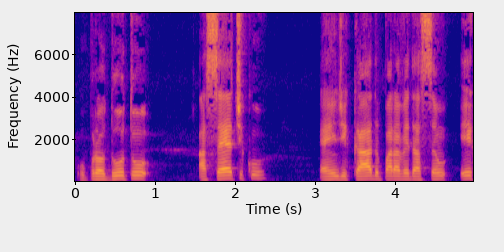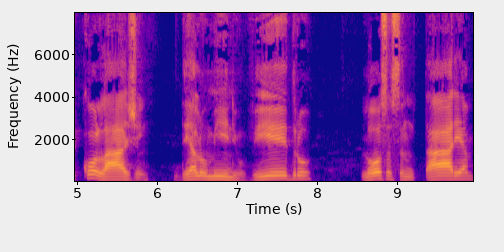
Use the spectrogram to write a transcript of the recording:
O produto acético é indicado para vedação e colagem de alumínio, vidro, louça sanitária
